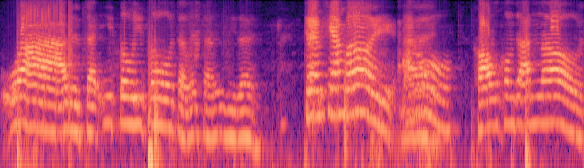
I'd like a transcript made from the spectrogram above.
Wow được chạy ito ito chả biết chạy cái gì đây. Cho em xem ơi. Alo không không cho ăn đâu.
